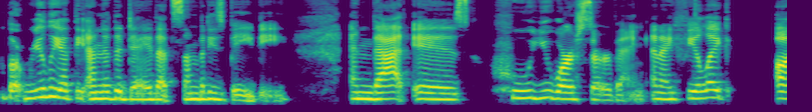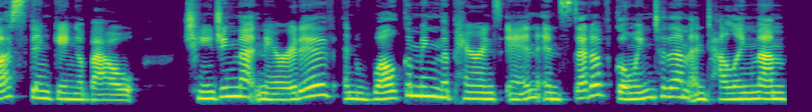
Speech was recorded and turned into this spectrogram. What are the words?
But really, at the end of the day, that's somebody's baby. And that is who you are serving. And I feel like us thinking about changing that narrative and welcoming the parents in instead of going to them and telling them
